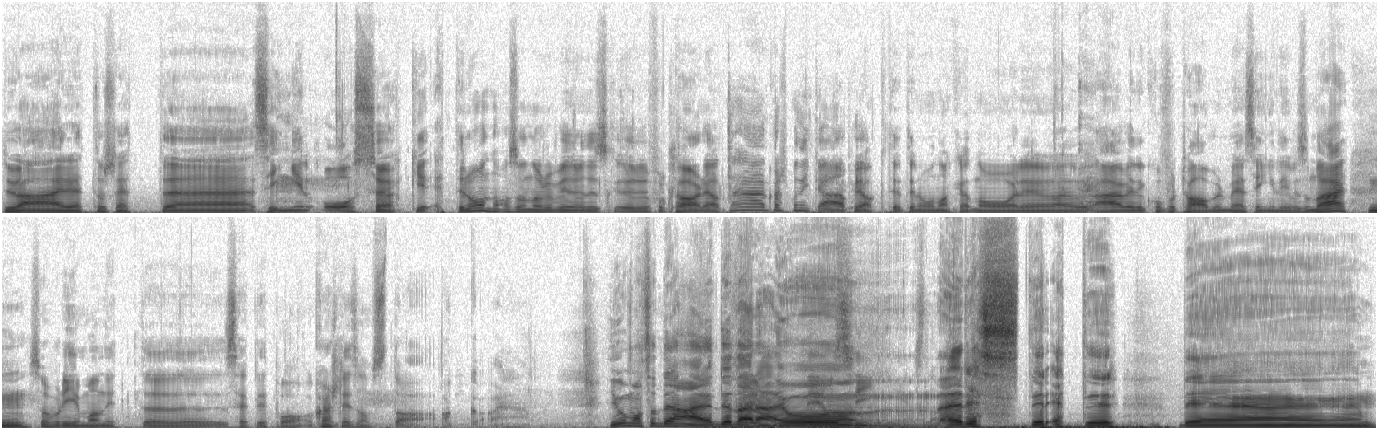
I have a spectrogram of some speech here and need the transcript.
Du er rett og slett eh, singel og søker etter noen. Altså Når du begynner å forklare det at nei, kanskje man ikke er på jakt etter noen akkurat nå, eller er, veldig komfortabel med singellivet som det er, Mm. så blir man litt eh, sett litt på. Og kanskje litt sånn stakkar. Jo, men altså, det, er, det der er jo 50 og singel, Det er rester etter det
